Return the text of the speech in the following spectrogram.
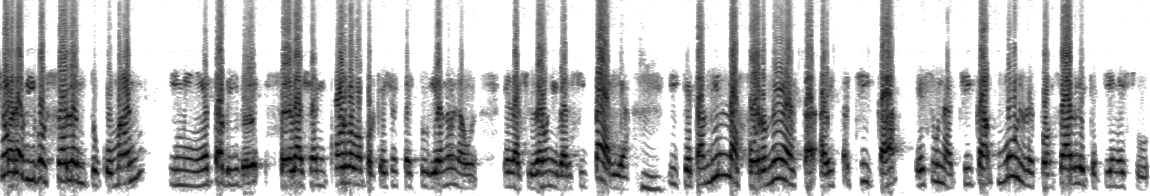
yo ahora vivo sola en Tucumán y mi nieta vive sola allá en Córdoba porque ella está estudiando en la, en la ciudad universitaria y que también la formé a esta, a esta chica, es una chica muy responsable que tiene su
